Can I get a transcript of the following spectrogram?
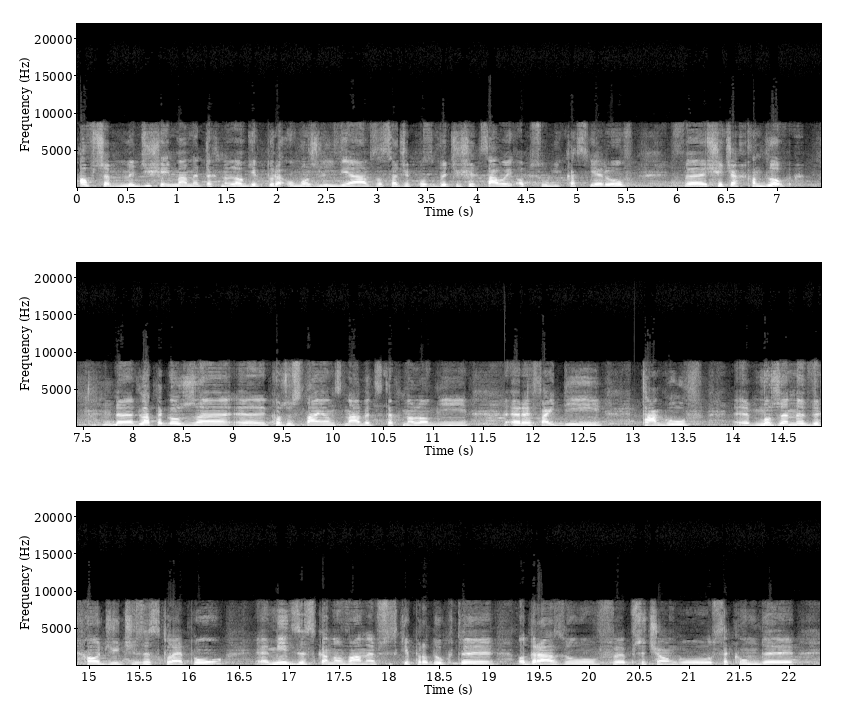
owszem, my dzisiaj mamy technologię, która umożliwia w zasadzie pozbycie się całej obsługi kasjerów w sieciach handlowych. E, Dlatego, że e, korzystając nawet z technologii RFID, tagów, możemy wychodzić ze sklepu, mieć zeskanowane wszystkie produkty, od razu w przeciągu sekundy. e,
